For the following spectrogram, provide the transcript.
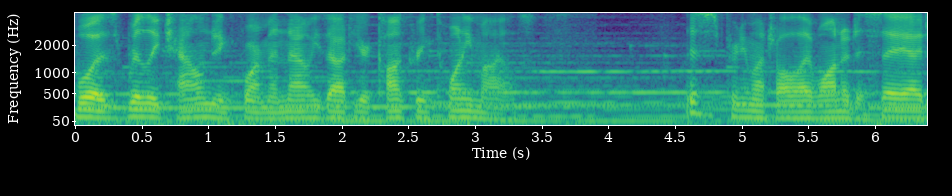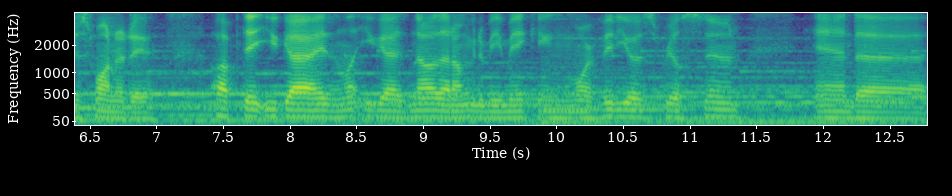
was really challenging for him, and now he's out here conquering 20 miles. This is pretty much all I wanted to say. I just wanted to update you guys and let you guys know that I'm going to be making more videos real soon and uh,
